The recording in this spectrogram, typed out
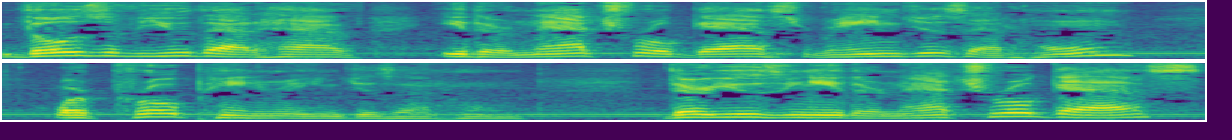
those of you that have either natural gas ranges at home or propane ranges at home, they're using either natural gas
